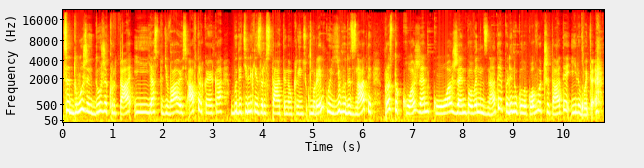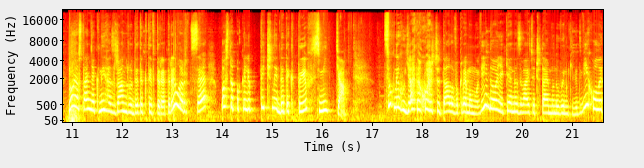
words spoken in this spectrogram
Це дуже і дуже крута, і я сподіваюся, авторка, яка буде тільки зростати на українському ринку, її будуть знати. Просто кожен, кожен повинен знати Поліну Кулакову, читати і любити. Ну і остання книга з жанру детектив-трилер це постапокаліптичний детектив сміття. Цю книгу я також читала в окремому відео, яке називається Читаємо новинки від Віхоли.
